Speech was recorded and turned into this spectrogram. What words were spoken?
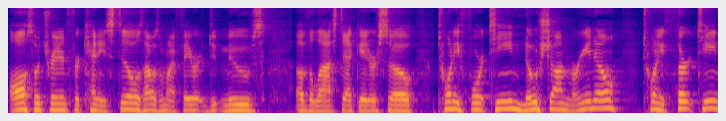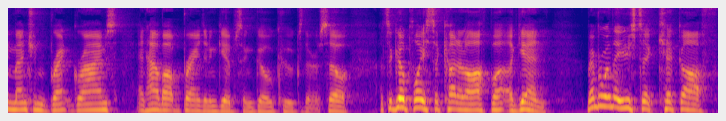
also traded for Kenny Stills. That was one of my favorite moves of the last decade or so. 2014, Knowshon Moreno. 2013, mentioned Brent Grimes. And how about Brandon Gibson? Go Cougs there. So that's a good place to cut it off. But again, remember when they used to kick off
